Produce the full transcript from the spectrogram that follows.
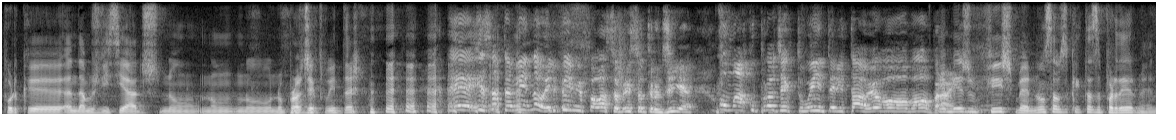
porque andamos viciados no, no, no, no Project Winter. é, exatamente. Não, ele veio me falar sobre isso outro dia. Ô, oh, Marco, Project Winter e tal. Eu, oh, oh, Brian. É mesmo fixe, man. Não sabes o que é que estás a perder, man.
